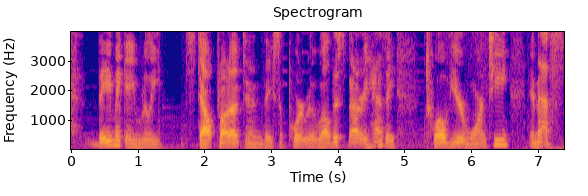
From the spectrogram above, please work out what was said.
they make a really stout product and they support it really well. This battery has a 12 year warranty, and that's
